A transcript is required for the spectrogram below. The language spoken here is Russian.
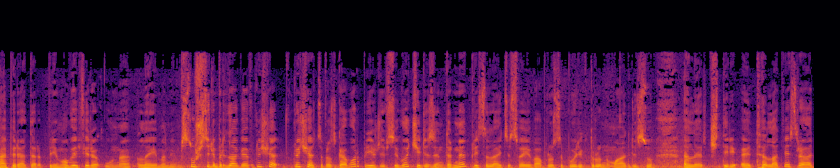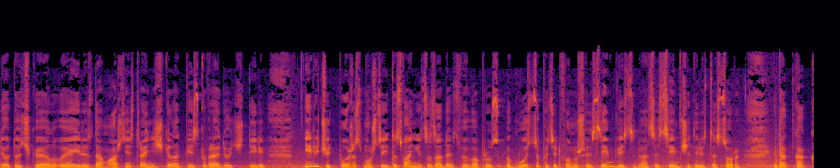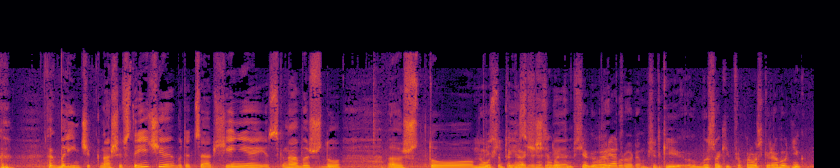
Оператор прямого эфира Уна Лейманы. Слушателям предлагаю включать, включаться в разговор. Прежде всего, через интернет присылайте свои вопросы по электронному адресу lr4.latviasradio.lv или с домашней странички Латвийского радио 4. Или чуть позже сможете и дозвониться, задать свой вопрос гостю по телефону 67 227 440. Итак, как как блинчик к нашей встрече, вот это сообщение из КНАБа, что э, что ну, в общем-то, да, сейчас об этом все говорят. Все-таки высокий прокурорский работник –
